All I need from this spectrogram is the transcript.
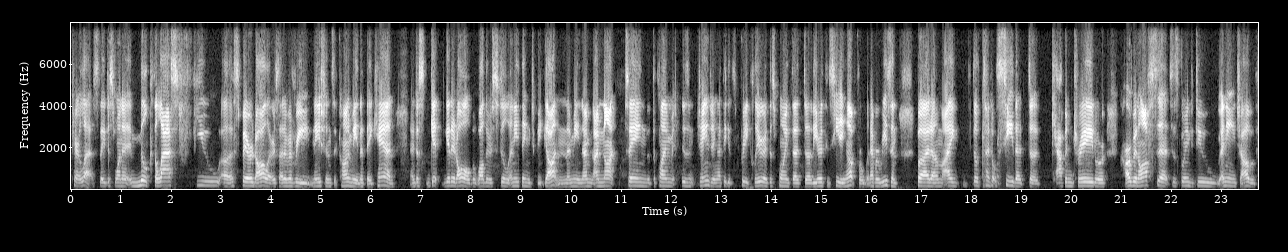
care less. They just want to milk the last few uh, spare dollars out of every nation's economy that they can, and just get get it all. But while there's still anything to be gotten, I mean, I'm I'm not saying that the climate isn't changing. I think it's pretty clear at this point that uh, the Earth is heating up for whatever reason. But um, I don't I don't see that. Uh, cap and trade or carbon offsets is going to do any job of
